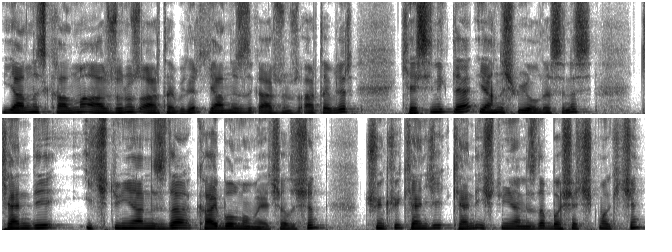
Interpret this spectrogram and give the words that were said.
yalnız kalma arzunuz artabilir. Yalnızlık arzunuz artabilir. Kesinlikle yanlış bir yoldasınız. Kendi iç dünyanızda kaybolmamaya çalışın. Çünkü kendi, kendi iç dünyanızda başa çıkmak için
